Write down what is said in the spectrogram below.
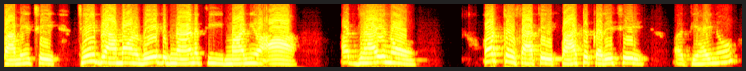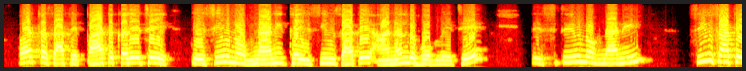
પામે છે. જે બ્રાહ્મણ વેદ જ્ઞાનથી માન્ય આ અધ્યાયનો અર્થ સાથે પાઠ કરે છે. અધ્યાયનો અર્થ સાથે પાઠ કરે છે. તે શિવનો જ્ઞાની થઈ શિવ સાથે આનંદ ભોગવે છે. તે શિવનો જ્ઞાની શિવ સાથે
